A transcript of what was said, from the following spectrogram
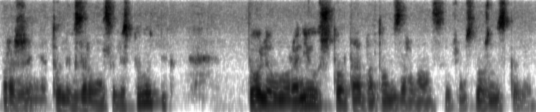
поражения. То ли взорвался беспилотник, то ли он уронил что-то, а потом взорвался. В общем, сложно сказать.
